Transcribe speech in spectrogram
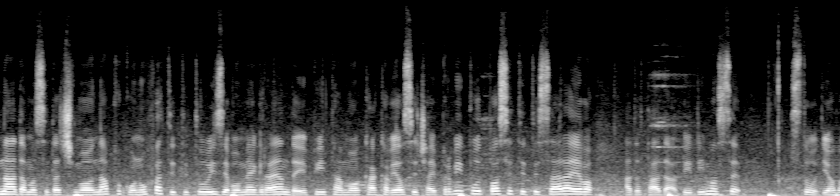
nadamo se da ćemo napokon uhvatiti tu izjavu Meg Ryan da je pitamo kakav je osjećaj prvi put posjetiti Sarajevo, a do tada vidimo se studio.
